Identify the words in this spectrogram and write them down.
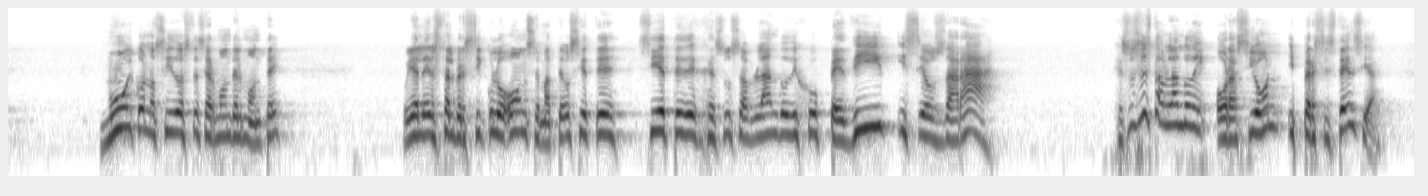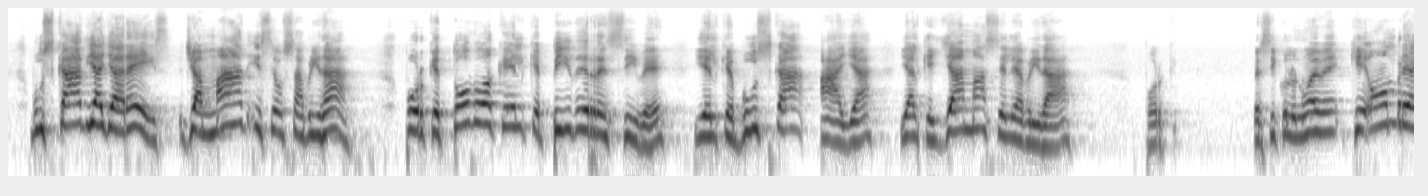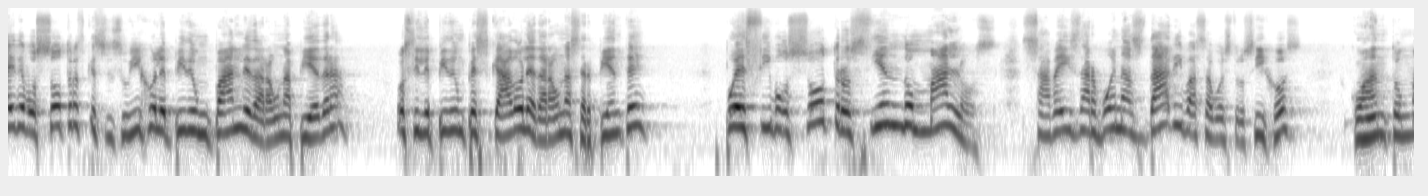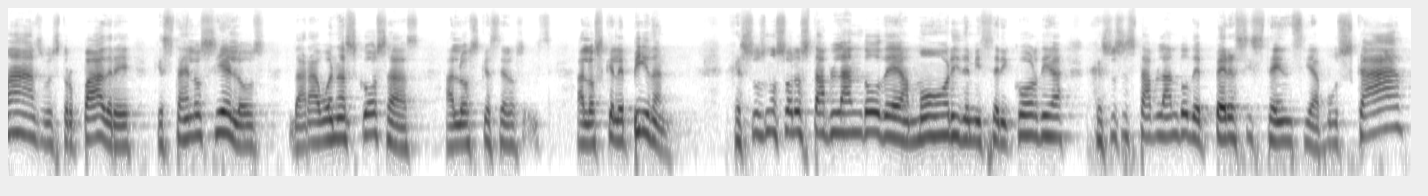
muy conocido este sermón del monte. Voy a leer hasta el versículo 11. Mateo 7:7 de Jesús hablando, dijo: Pedid y se os dará. Jesús está hablando de oración y persistencia. Buscad y hallaréis, llamad y se os abrirá, porque todo aquel que pide recibe y el que busca halla, y al que llama se le abrirá. Porque, versículo 9, ¿qué hombre hay de vosotros que si su hijo le pide un pan le dará una piedra? ¿O si le pide un pescado le dará una serpiente? Pues si vosotros siendo malos sabéis dar buenas dádivas a vuestros hijos, cuánto más vuestro Padre que está en los cielos dará buenas cosas a los que, se a los que le pidan. Jesús no solo está hablando de amor y de misericordia, Jesús está hablando de persistencia. Buscad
